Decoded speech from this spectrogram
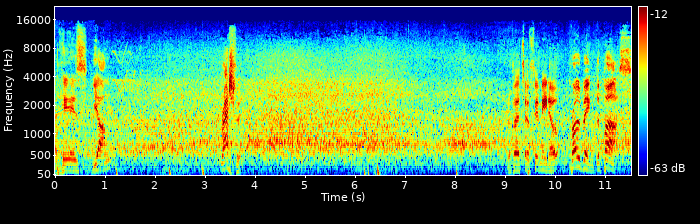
And here's Young. Rashford. Roberto Firmino probing the pass.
